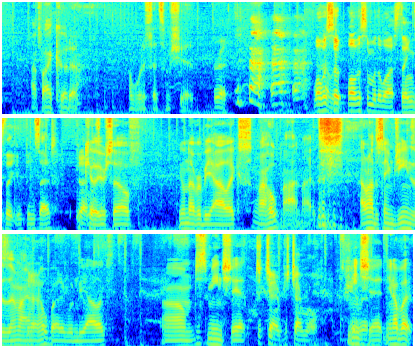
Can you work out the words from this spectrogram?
if I could have, I would have said some shit. Right. What was some, what were some of the worst things that you've been said? You don't Kill yourself. You'll never be Alex. I hope not. I, I don't have the same genes as him. I, I hope I wouldn't be Alex. Um, just mean shit. Just general, just general. Just mean shit. You know, but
